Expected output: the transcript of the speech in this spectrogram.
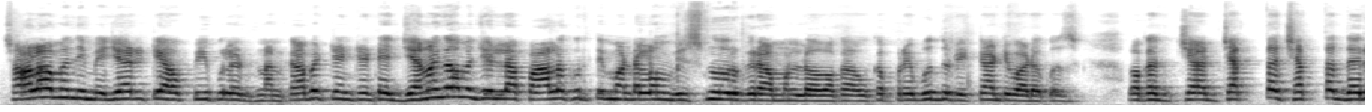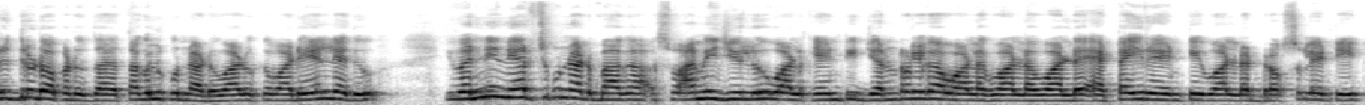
చాలామంది మెజారిటీ ఆఫ్ పీపుల్ అంటున్నాను. కాబట్టి ఏంటంటే జనగామ జిల్లా పాలకుర్తి మండలం విష్ణూరు గ్రామంలో ఒక ఒక ప్రబుద్ధుడు ఇట్లాంటి వాడు ఒక ఒక చె- చెత్త చెత్త దరిద్రుడు ఒకడు తగులుకున్నాడు. వాడు వాడు ఏం లేదు. ఇవన్నీ నేర్చుకున్నాడు బాగా. స్వామీజీలు వాళ్ళకేంటి జనరల్గా వాళ్ళ వాళ్ళ వాళ్ళ అటైర్ ఏంటి వాళ్ళ డ్రెస్సులు ఏంటి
